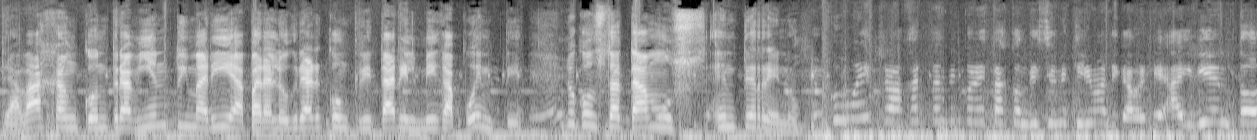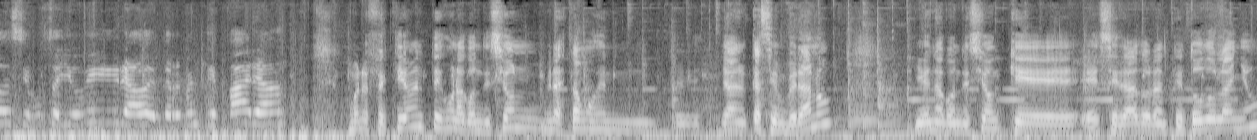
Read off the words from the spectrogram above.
Trabajan contra viento y marea para lograr concretar el megapuente. Lo constatamos en terreno. ¿Cómo es trabajar también con estas condiciones climáticas? Porque hay viento, se puso a llover, de repente para. Bueno, efectivamente es una condición, mira, estamos en, eh, ya casi en verano y es una condición que eh, se da durante todo el año.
